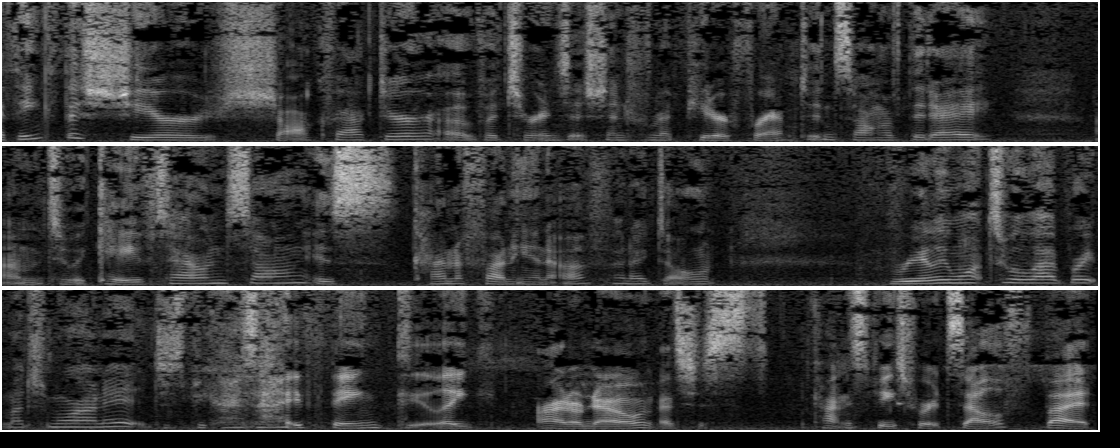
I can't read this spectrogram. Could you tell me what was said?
I think the sheer shock factor of a transition from a Peter Frampton song of the day um, to a Cavetown song is kind of funny enough, and I don't really want to elaborate much more on it just because I think, like, I don't know, that's just kind of speaks for itself. But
